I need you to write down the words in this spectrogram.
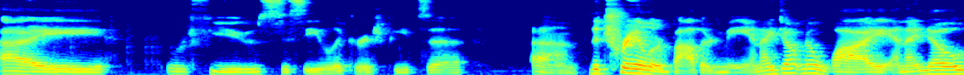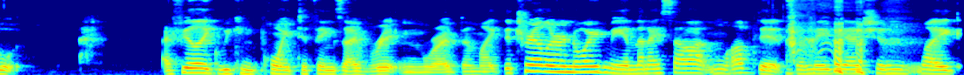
I refuse to see Licorice Pizza. Um, the trailer bothered me, and I don't know why. And I know, I feel like we can point to things I've written where I've been like, the trailer annoyed me, and then I saw it and loved it. So maybe I shouldn't like,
